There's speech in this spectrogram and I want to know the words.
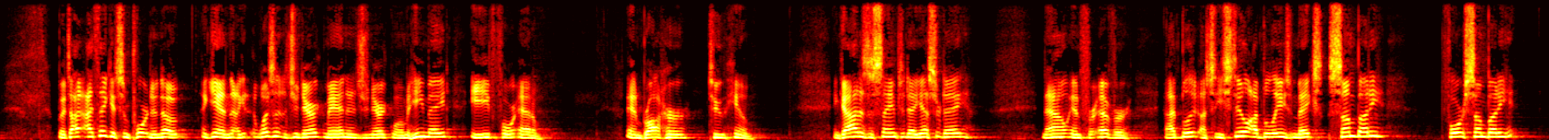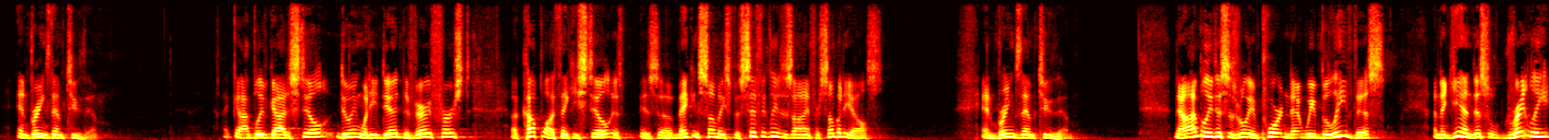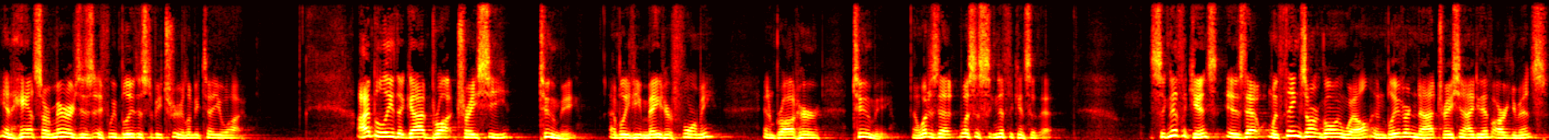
But I, I, think it's important to note again, it wasn't a generic man and a generic woman. He made Eve for Adam and brought her to him. And God is the same today, yesterday, now, and forever. I believe, he still, I believe, makes somebody for somebody and brings them to them. I believe God is still doing what he did the very first a couple. I think he still is, is uh, making somebody specifically designed for somebody else and brings them to them. Now, I believe this is really important that we believe this and again, this will greatly enhance our marriages if we believe this to be true. Let me tell you why. I believe that God brought Tracy to me. I believe He made her for me and brought her to me. Now, what is that? What's the significance of that? Significance is that when things aren't going well, and believe it or not, Tracy and I do have arguments.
